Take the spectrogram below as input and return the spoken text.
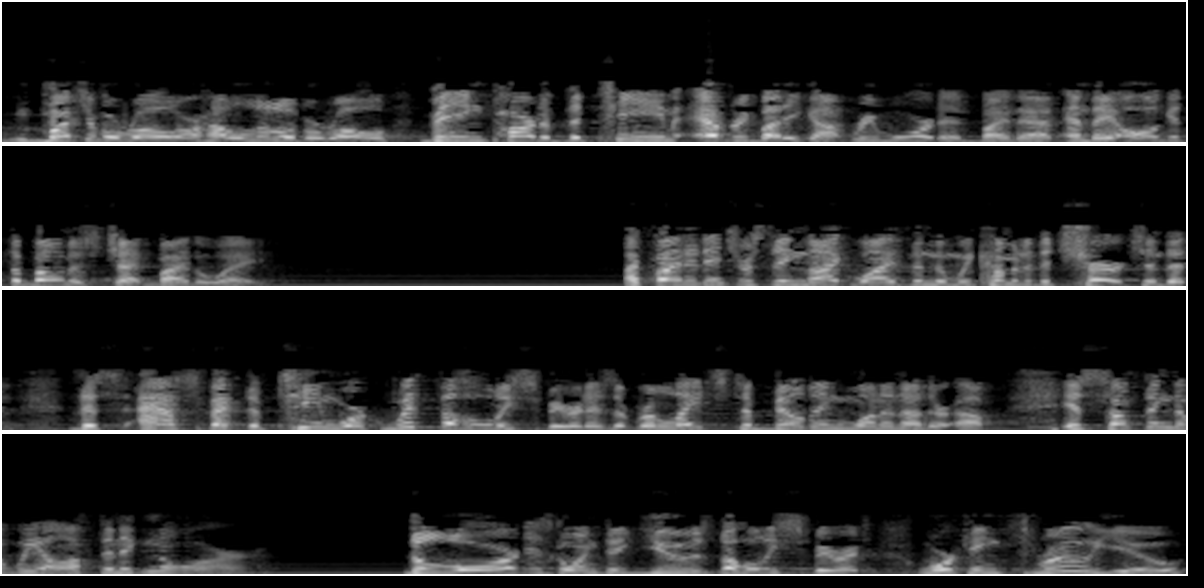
much of a role or how little of a role, being part of the team, everybody got rewarded by that, and they all get the bonus check, by the way. I find it interesting, likewise, then, that we come into the church and that this aspect of teamwork with the Holy Spirit as it relates to building one another up is something that we often ignore. The Lord is going to use the Holy Spirit working through you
